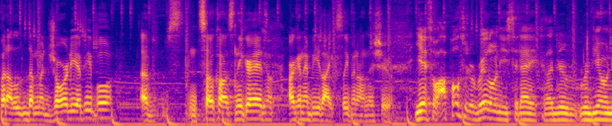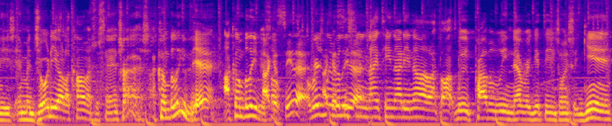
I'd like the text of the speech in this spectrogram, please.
but a, the majority of people, of so-called sneakerheads, Yup. are gonna be like sleeping on this shoe. Yeah, so I posted a reel on these today because I did a review on these, and majority of the comments were saying trash. I couldn't believe it. Yeah. I couldn't believe it. I can see that. Originally released in 1999, I thought we'd probably never get these joints again.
